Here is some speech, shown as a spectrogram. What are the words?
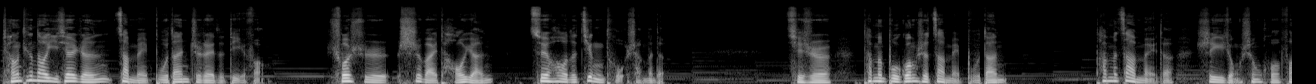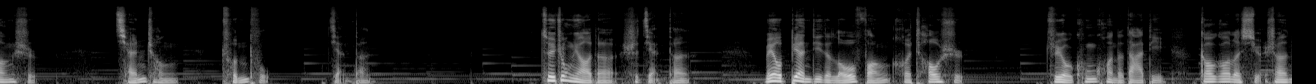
常听到一些人赞美不丹之类的地方，说是世外桃源、最后的净土什么的。其实，他们不光是赞美不丹，他们赞美的是一种生活方式：虔诚、淳朴、简单。最重要的是简单，没有遍地的楼房和超市，只有空旷的大地、高高的雪山，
